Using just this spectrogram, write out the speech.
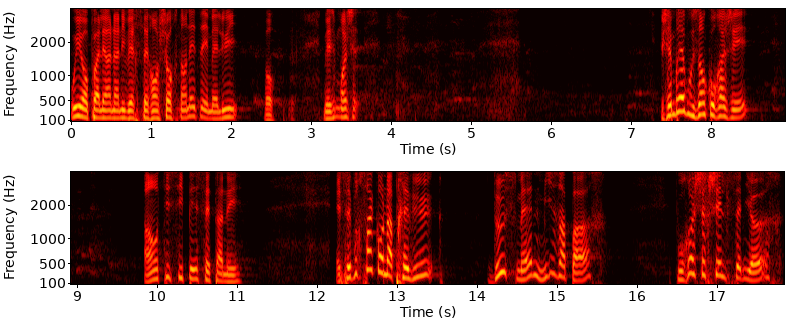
Oui, on peut aller à un anniversaire en short en été, mais lui... Bon. Mais moi, je... J'aimerais vous encourager à anticiper cette année. Et c'est pour ça qu'on a prévu deux semaines mises à part pour rechercher le Seigneur.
